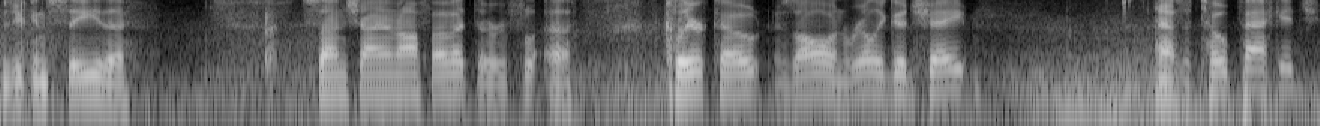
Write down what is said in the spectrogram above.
As you can see, the sun shining off of it. The uh, clear coat is all in really good shape. Has a tow package.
